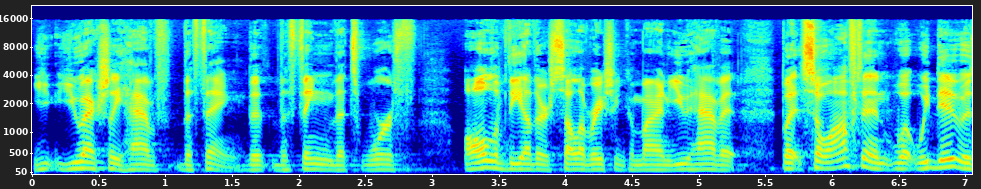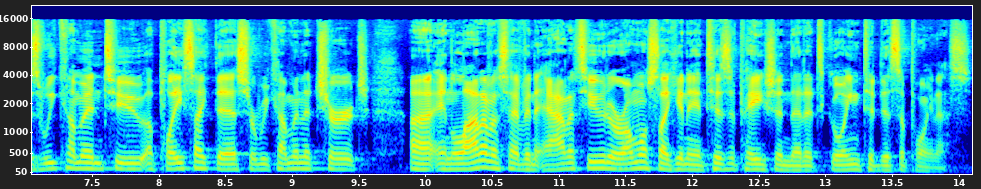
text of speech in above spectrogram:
You, you actually have the thing, the, the thing that's worth all of the other celebration combined, you have it. But so often, what we do is we come into a place like this, or we come into church, uh, and a lot of us have an attitude or almost like an anticipation that it's going to disappoint us.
